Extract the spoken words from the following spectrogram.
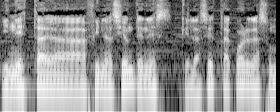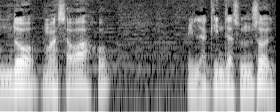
Y en esta afinación tenés que la sexta cuerda es un do más abajo y la quinta es un sol.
